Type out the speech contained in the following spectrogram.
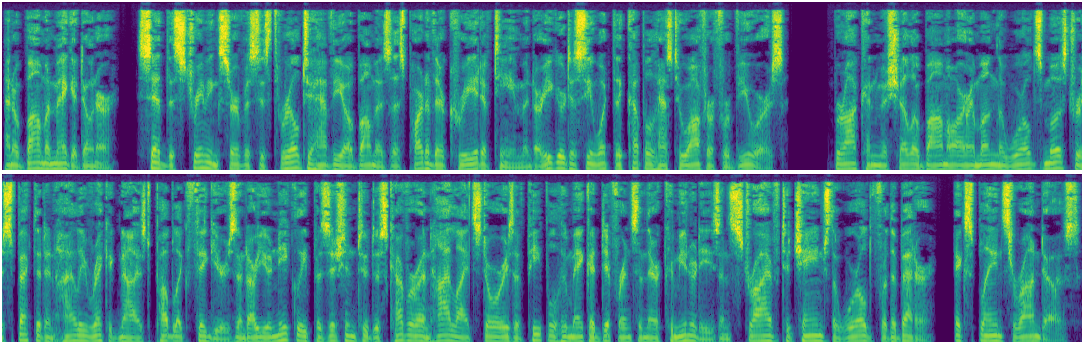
an Obama mega-donor, said the streaming service is thrilled to have the Obamas as part of their creative team and are eager to see what the couple has to offer for viewers. Barack and Michelle Obama are among the world's most respected and highly recognized public figures and are uniquely positioned to discover and highlight stories of people who make a difference in their communities and strive to change the world for the better, explained Sarandos.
